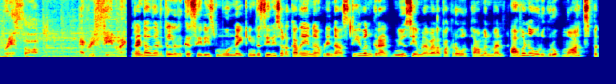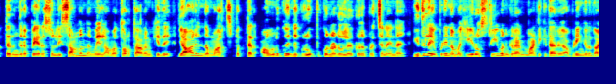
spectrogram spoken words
every thought. ரெண்டாவது இடத்துல இருக்க சீரிஸ் மூன் நைட் இந்த சீரிஸோட கதை என்ன அப்படின்னா ஸ்டீவன் கிராண்ட் மியூசியம்ல வேலை பார்க்குற ஒரு காமன் மேன் அவனை ஒரு குரூப் மார்க் ஸ்பெக்டர்ங்கிற பேரை சொல்லி சம்பந்தமே இல்லாம துரத்த ஆரம்பிக்குது. யார் இந்த மார்க் ஸ்பெக்டர் அவனுக்கும் இந்த குரூப்புக்கும் நடுவில் இருக்கிற பிரச்சனை என்ன? இதுல எப்படி நம்ம ஹீரோ ஸ்டீவன் கிராண்ட் மாட்டிக்கிட்டாரு அப்படிங்கறதா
